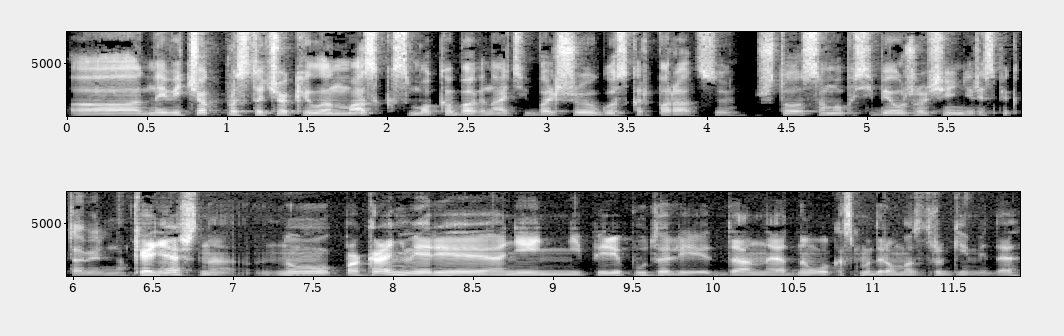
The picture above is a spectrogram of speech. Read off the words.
э, новичок-простачок Илон Маск смог обогнать большую госкорпорацию, что само по себе уже очень респектабельно. Конечно. Ну, по крайней мере, они не перепутали данные одного космодрома с другими, да?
